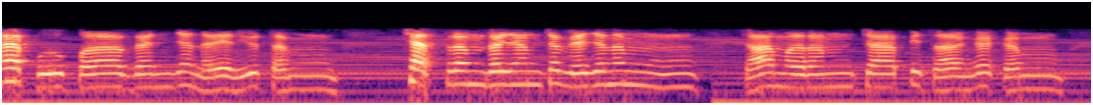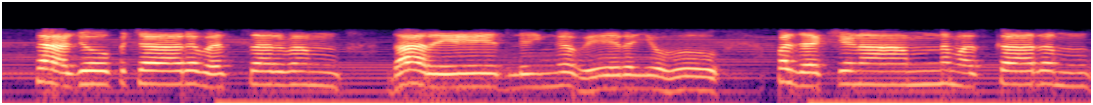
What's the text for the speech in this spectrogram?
अपूपव्यञ्जनैर्युतम् छत्रं ध्वजं च व्यजनम् चामरं चापि साङ्गकम्। राजोपचारवत् सर्वं धारयेद् लिङ्गवेरयोः प्रदक्षिणां नमस्कारं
